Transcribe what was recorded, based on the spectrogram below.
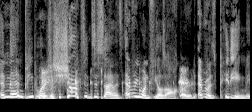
And then people are just shocked into silence. Everyone feels awkward. Everyone's pitying me.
